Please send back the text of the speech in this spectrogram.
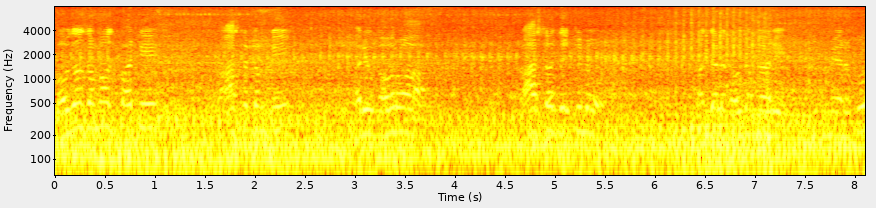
బహుజన సమాజ్ పార్టీ రాష్ట్ర కమిటీ మరియు గౌరవ రాష్ట్ర అధ్యక్షులు మధ్యల గౌతమ్ గారి మేరకు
